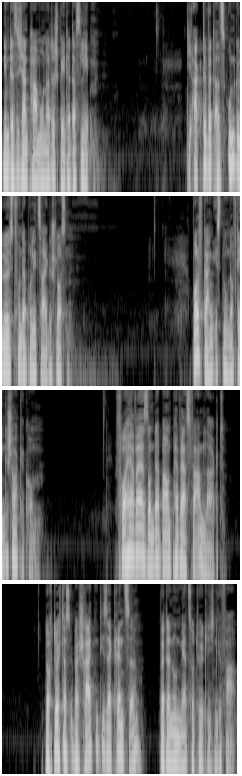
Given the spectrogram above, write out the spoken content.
nimmt er sich ein paar Monate später das Leben. Die Akte wird als ungelöst von der Polizei geschlossen. Wolfgang ist nun auf den Geschmack gekommen. Vorher war er sonderbar und pervers veranlagt. Doch durch das Überschreiten dieser Grenze wird er nunmehr zur tödlichen Gefahr.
